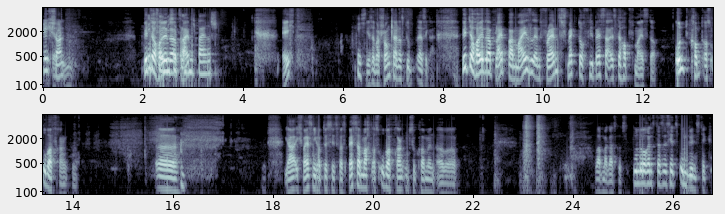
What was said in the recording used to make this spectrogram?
Ich schon. Bitte, ich Holger, mich bleib. nicht bayerisch. Echt? Echt. Ist aber schon klar, dass du. Äh, ist egal. Bitte, Holger, bleib bei Meisel and Friends. Schmeckt doch viel besser als der Hopfmeister. Und kommt aus Oberfranken. Äh, ja, ich weiß nicht, ob das jetzt was besser macht, aus Oberfranken zu kommen, aber. Warte mal ganz kurz. Du, Lorenz, das ist jetzt ungünstig.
